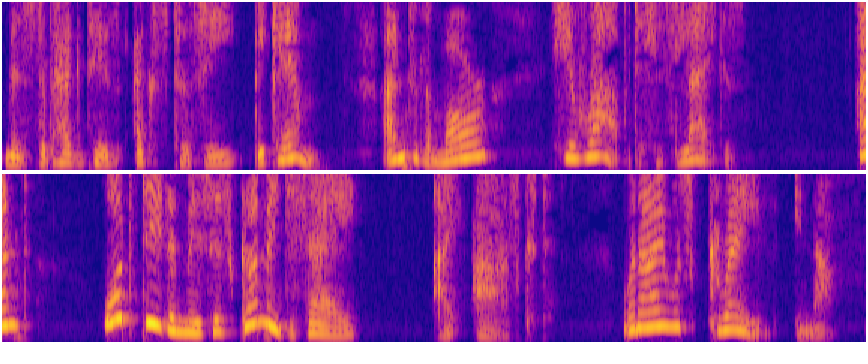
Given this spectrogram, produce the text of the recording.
Mr. Peggotty's ecstasy became, and the more he rubbed his legs. And what did Mrs. Gummidge say? I asked, when I was grave enough.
